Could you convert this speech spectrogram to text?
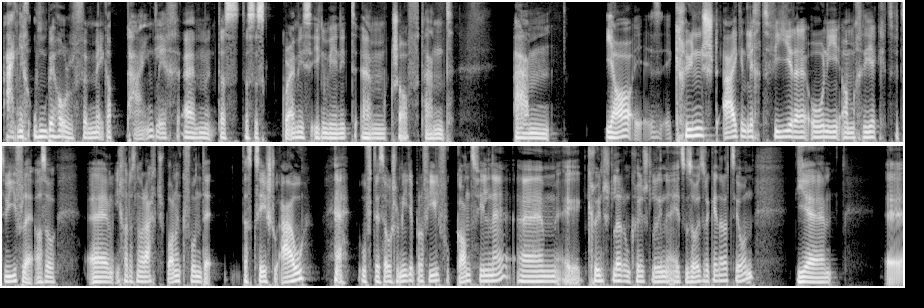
eigentlich unbeholfen, mega peinlich, ähm, dass, dass es Grammys irgendwie nicht ähm, geschafft haben, ähm, ja, Kunst eigentlich zu feiern, ohne am Krieg zu verzweifeln. Also ähm, ich habe das noch recht spannend gefunden. Das siehst du auch auf dem Social Media Profil von ganz vielen ähm, äh, Künstler und Künstlerinnen jetzt aus unserer Generation. Die, äh, äh,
